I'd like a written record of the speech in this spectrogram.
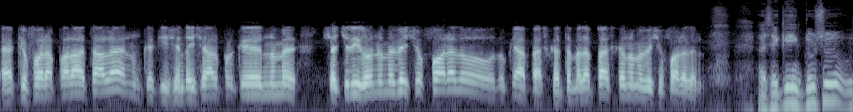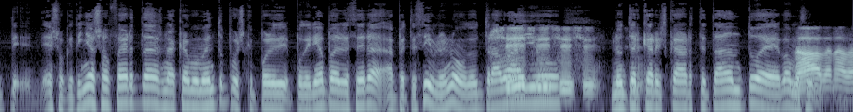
eh, que fora para a tala eh, nunca quixen deixar porque non me, xa te digo, non me vexo fora do, do que é a pesca, o tema da pesca non me vexo fora del. Así que incluso eso, que tiñas ofertas naquele momento pois pues, que poderían parecer apetecibles, non? Do traballo, sí, sí, sí, sí, non ter sí. que arriscarte tanto, eh, vamos... Nada, a... nada,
